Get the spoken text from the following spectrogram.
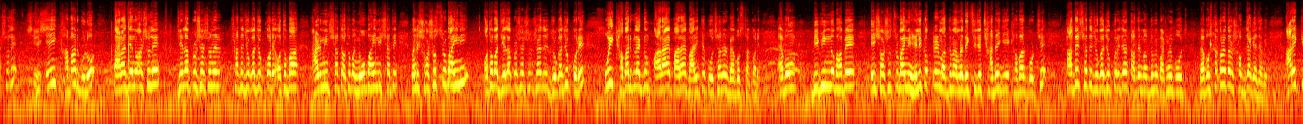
আসলে যে এই খাবারগুলো তারা যেন আসলে জেলা প্রশাসনের সাথে যোগাযোগ করে অথবা আর্মির সাথে অথবা নৌবাহিনীর সাথে মানে সশস্ত্র বাহিনী অথবা জেলা প্রশাসনের সাথে যোগাযোগ করে ওই খাবারগুলো একদম পাড়ায় পাড়ায় বাড়িতে পৌঁছানোর ব্যবস্থা করে। এবং বিভিন্নভাবে এই সশস্ত্র বাহিনীর হেলিকপ্টারের মাধ্যমে আমরা দেখছি যে ছাদে গিয়ে খাবার পড়ছে তাদের সাথে যোগাযোগ করে যেন তাদের মাধ্যমে পাঠানো পৌঁছ ব্যবস্থা করে তাহলে সব জায়গায় যাবে। আরেকটি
